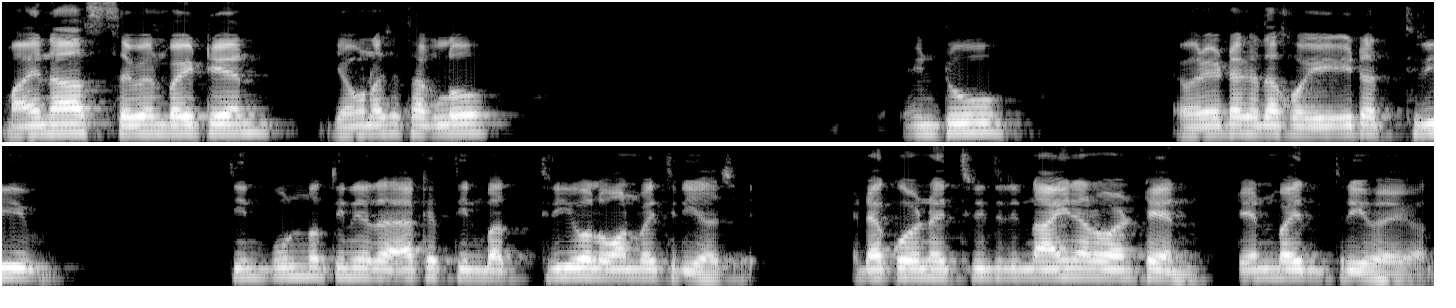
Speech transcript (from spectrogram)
minus seven by ten যেমন আছে থাকল ইন্টু এবার এটাকে দেখো এটা থ্রি তিন পূর্ণ তিনের একের তিন বা থ্রি হল ওয়ান বাই থ্রি আছে। এটা করে নেয় থ্রি থ্রি নাইন আর one ten ten by three হয়ে গেল।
